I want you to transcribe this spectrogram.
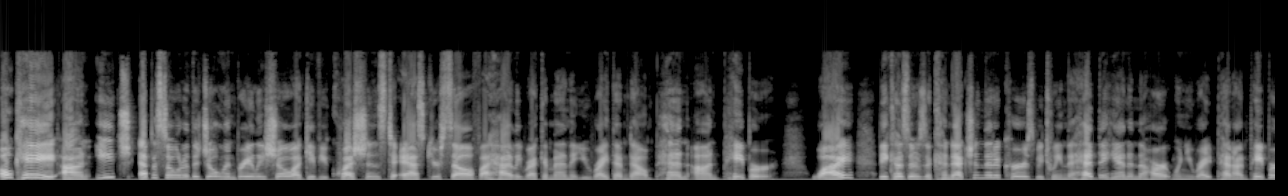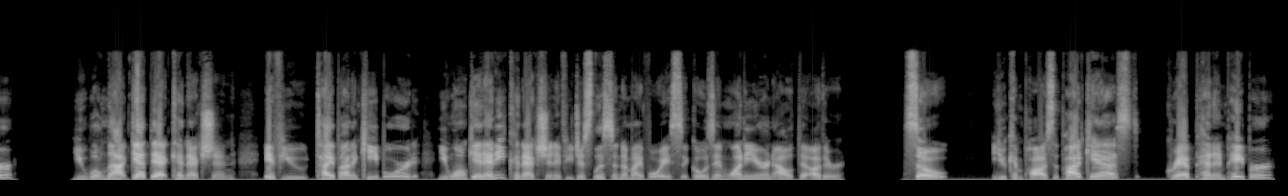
Okay, on each episode of the JoLynn Braley Show, I give you questions to ask yourself. I highly recommend that you write them down pen on paper. Why? Because there's a connection that occurs between the head, the hand, and the heart when you write pen on paper. You will not get that connection if you type on a keyboard. You won't get any connection if you just listen to my voice. It goes in one ear and out the other. So you can pause the podcast grab pen and paper.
